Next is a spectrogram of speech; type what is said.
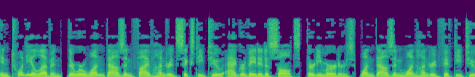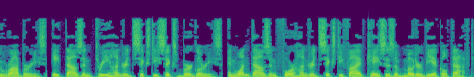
In 2011, there were 1,562 aggravated assaults, 30 murders, 1,152 robberies, 8,366 burglaries, and 1,465 cases of motor vehicle theft.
